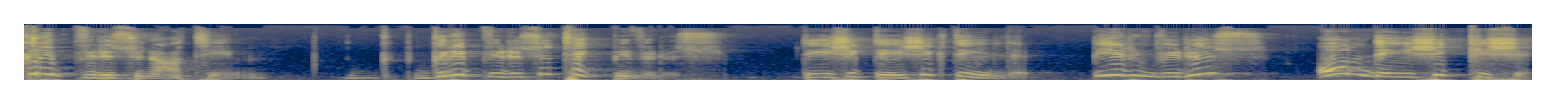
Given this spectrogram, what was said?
grip virüsünü atayım. Grip virüsü tek bir virüs. Değişik değişik değildir. Bir virüs 10 değişik kişi.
